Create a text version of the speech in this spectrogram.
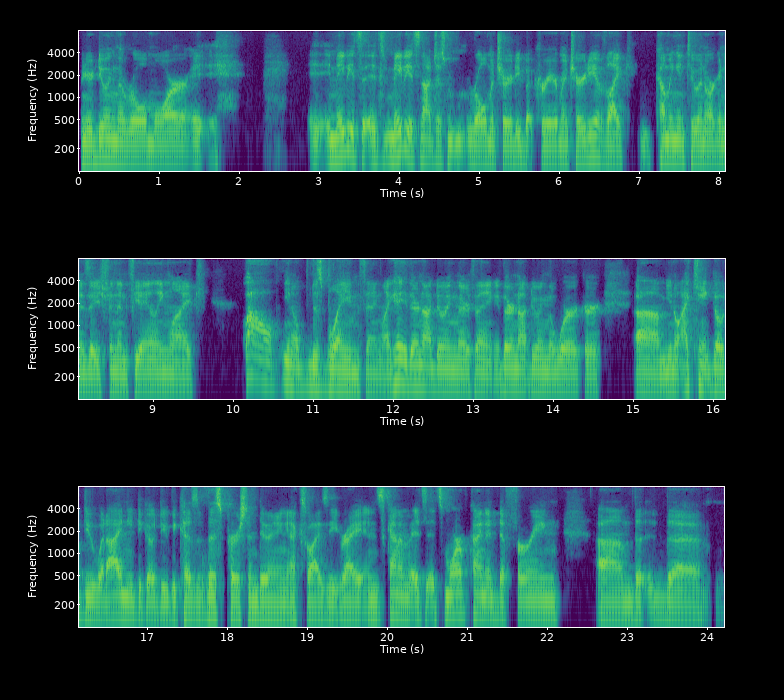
when you're doing the role more, it, it, maybe it's it's maybe it's not just role maturity, but career maturity of like coming into an organization and feeling like, well, you know, this blame thing, like, hey, they're not doing their thing, they're not doing the work, or um, you know, I can't go do what I need to go do because of this person doing X, Y, Z, right? And it's kind of it's it's more of kind of deferring um, the the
